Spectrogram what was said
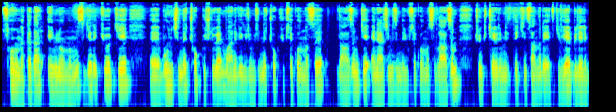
sonuna kadar emin olmamız gerekiyor ki e, bunun için de çok güçlü ve manevi gücümüzün de çok yüksek olması lazım ki enerjimizin de yüksek olması lazım. Çünkü çevremizdeki insanları etkileyebilelim.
